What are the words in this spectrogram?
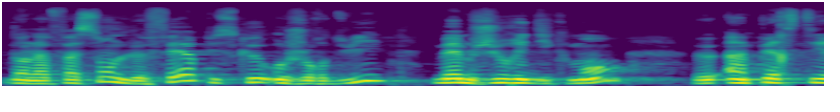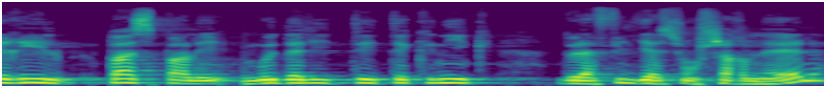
dans la façon de le faire, puisque aujourd'hui, même juridiquement, euh, un père stérile passe par les modalités techniques de la filiation charnelle,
